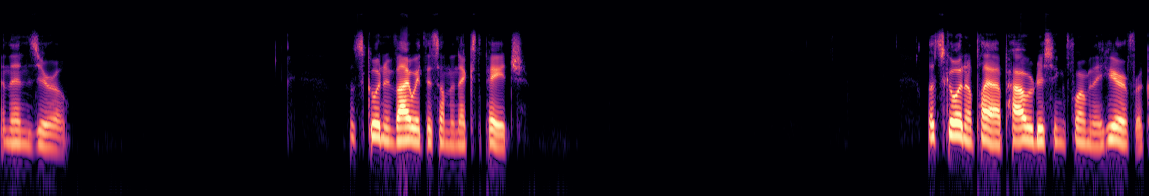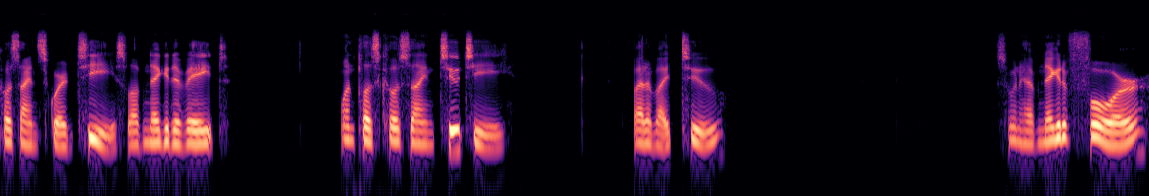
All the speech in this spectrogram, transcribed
and then 0. Let's go ahead and evaluate this on the next page. Let's go and apply a power reducing formula here for cosine squared t. So we'll have negative 8 1 plus cosine 2t divided by 2. So we're going to have negative 4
